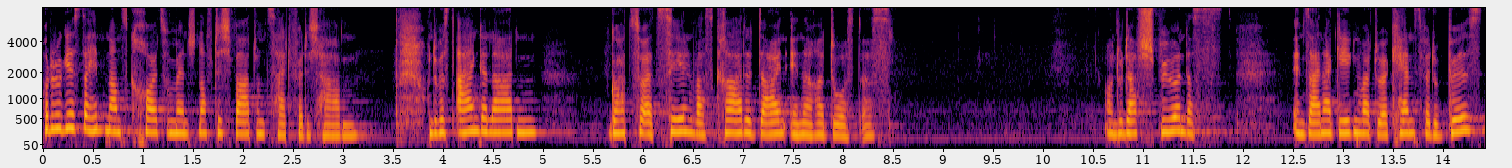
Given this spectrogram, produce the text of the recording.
oder du gehst da hinten ans Kreuz, wo Menschen auf dich warten und Zeit für dich haben. Und du bist eingeladen, Gott zu erzählen, was gerade dein innerer Durst ist. Und du darfst spüren, dass in seiner Gegenwart du erkennst, wer du bist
